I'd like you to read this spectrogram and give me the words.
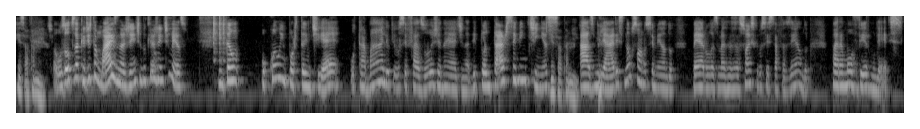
Exatamente. Os outros acreditam mais na gente do que a gente mesmo. Então, o quão importante é o trabalho que você faz hoje, né, Edna, de plantar sementinhas Exatamente. às milhares, não só no Semeando Pérolas, mas nas ações que você está fazendo para mover mulheres.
